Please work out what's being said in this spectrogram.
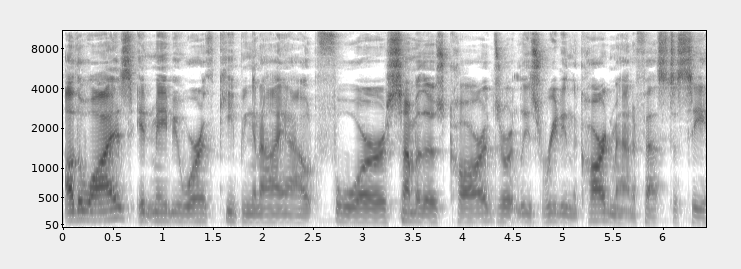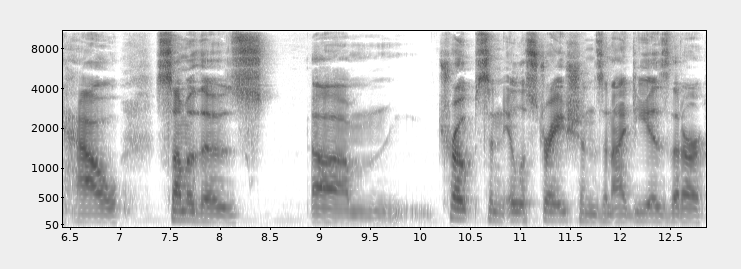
otherwise, it may be worth keeping an eye out for some of those cards, or at least reading the card manifest to see how some of those um, tropes and illustrations and ideas that are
